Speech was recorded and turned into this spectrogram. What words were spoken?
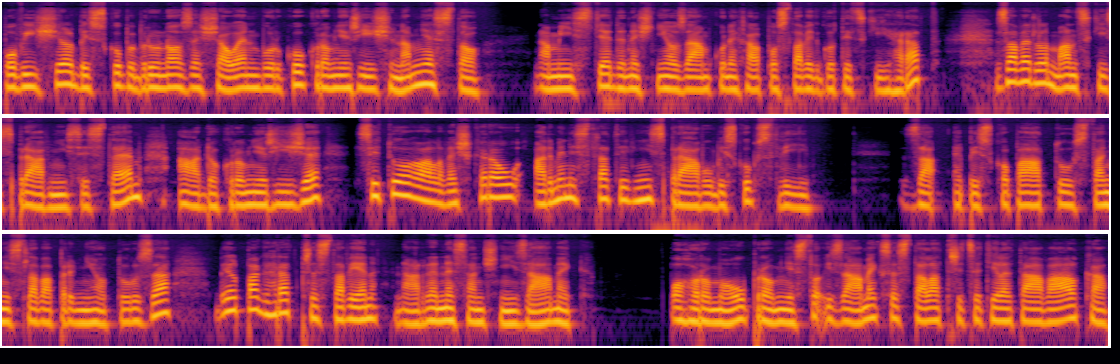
povýšil biskup Bruno ze Schauenburgu Kroměříž na město. Na místě dnešního zámku nechal postavit gotický hrad, zavedl manský správní systém a do Kroměříže situoval veškerou administrativní zprávu biskupství. Za episkopátu Stanislava I. Turza byl pak hrad přestavěn na renesanční zámek. Pohromou pro město i zámek se stala třicetiletá válka.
